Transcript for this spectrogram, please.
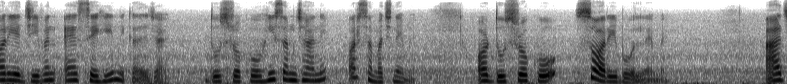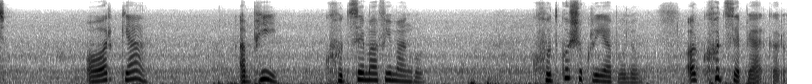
और ये जीवन ऐसे ही निकल जाए, दूसरों को ही समझाने और समझने में, और दूसरों को सॉरी बोलने में। आज और क्या? अभी खुद से माफ़ी मांगो, खुद को शुक्रिया बोलो और खुद से प्यार करो।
